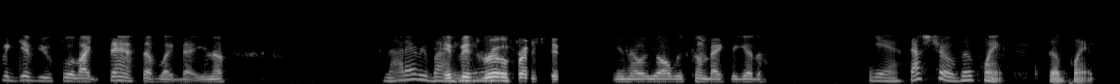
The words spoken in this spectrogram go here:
forgive you for like saying stuff like that. You know. Not everybody. If it's know? real friendship, you know, you always come back together. Yeah, that's true. Good point. Good point.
